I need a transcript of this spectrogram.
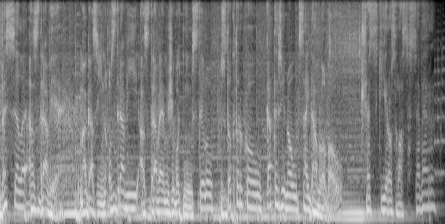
Vesele a zdravě. Magazín o zdraví a zdravém životním stylu s doktorkou Kateřinou Cajdámlovou. Český rozhlas Sever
